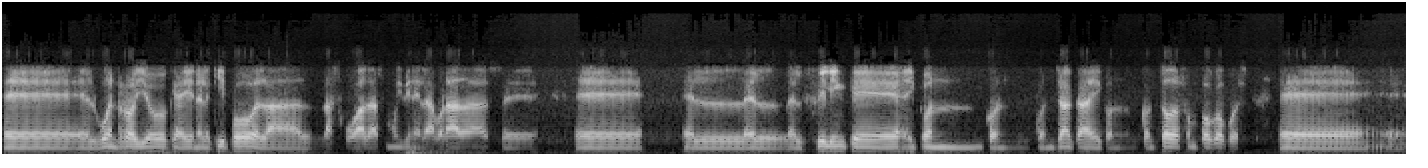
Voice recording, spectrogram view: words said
eh, el buen rollo que hay en el equipo, las jugadas muy bien elaboradas, eh, eh, el, el, el, feeling que hay con, con, con Jaka y con, con todos un poco, pues eh,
